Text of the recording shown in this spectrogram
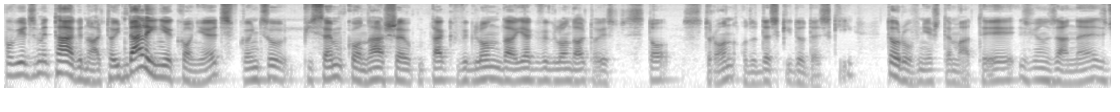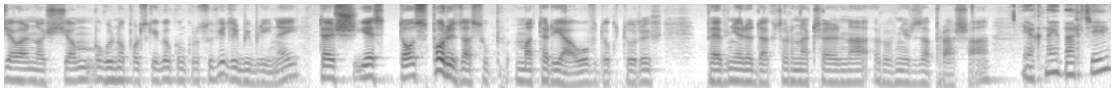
powiedzmy tak, no ale to i dalej nie koniec. W końcu pisemko nasze tak wygląda, jak wygląda, ale to jest 100 stron od deski do deski to również tematy związane z działalnością ogólnopolskiego konkursu wiedzy biblijnej. Też jest to spory zasób materiałów, do których pewnie redaktor naczelna również zaprasza. Jak najbardziej.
